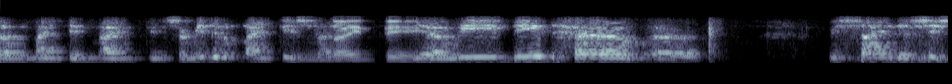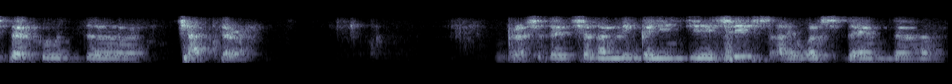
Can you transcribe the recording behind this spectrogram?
uh, 1990s, or middle of 90s, right? 90. Yeah, we did have, uh, we signed the sisterhood uh, chapter. President siya ng Lingayen JCs. I was then the,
